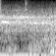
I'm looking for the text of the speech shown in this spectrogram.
Okay.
